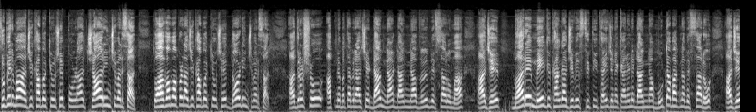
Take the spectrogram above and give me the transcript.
સુબીરમાં આજે ખાબક્યો છે પૂર્ણા ચાર ઇંચ વરસાદ. તો આહવામાં પણ આજે ખાબક્યો છે દોઢ ઇંચ વરસાદ. આ દ્રશ્યો આપને બતાવી રહ્યા છે ડાંગના. ડાંગના વિવિધ વિસ્તારોમાં આજે ભારે મેઘ ખાંગા જેવી સ્થિતિ થઈ, જેને કારણે ડાંગના મોટાભાગના વિસ્તારો આજે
